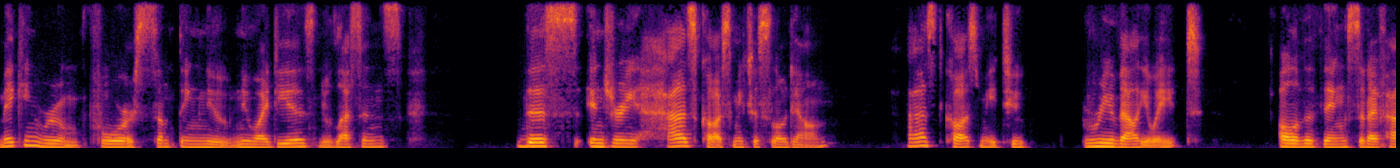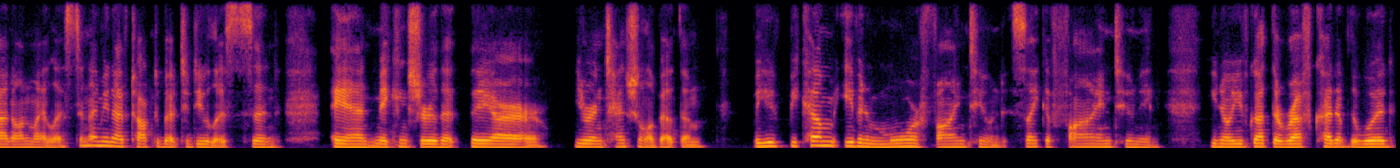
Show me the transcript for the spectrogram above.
making room for something new, new ideas, new lessons. This injury has caused me to slow down, has caused me to reevaluate all of the things that I've had on my list. And I mean, I've talked about to-do lists and and making sure that they are you're intentional about them, but you've become even more fine tuned. It's like a fine tuning. You know, you've got the rough cut of the wood,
